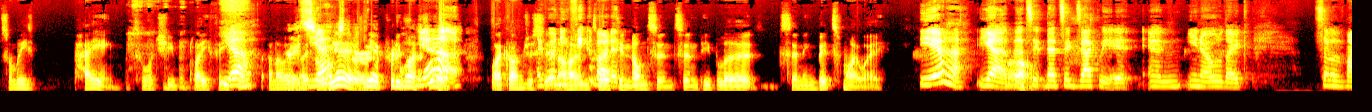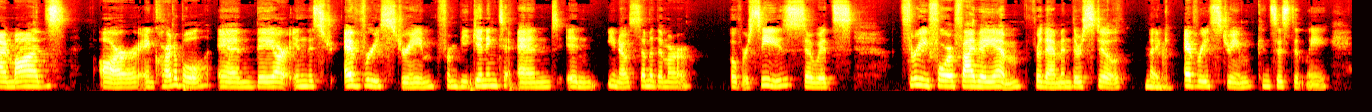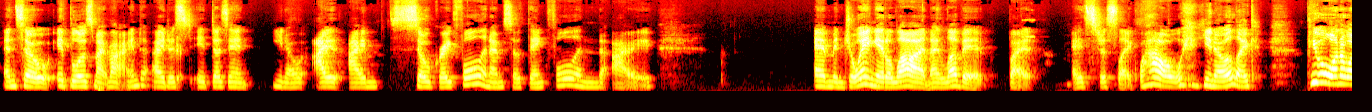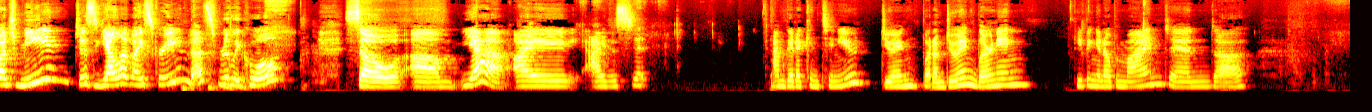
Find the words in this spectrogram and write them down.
"Somebody's paying to watch you play FIFA," Yeah. and I was It's like, so "Yeah, yeah, pretty much, yeah." yeah. Like I'm just Like, sitting at home think about talking nonsense, and people are sending bits my way. Yeah, yeah, that's it. That's exactly it. And you know, like some of my mods are incredible, and they are in this every stream from beginning to end. In you know, some of them are overseas, so it's three, four, five a.m. for them, and they're still hmm. like every stream consistently. And so it blows my mind. I just it doesn't. You know, I I'm so grateful and I'm so thankful, and I am enjoying it a lot, and I love it, but it's just like wow you know like people want to watch me just yell at my screen? That's really cool. So um yeah i i just i'm gonna continue doing what i'm doing learning keeping an open mind and uh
